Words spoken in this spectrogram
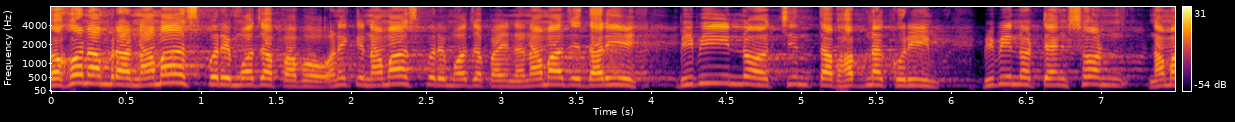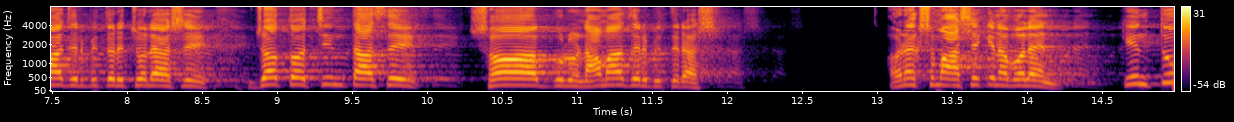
তখন আমরা নামাজ পড়ে মজা পাবো। অনেকে নামাজ পড়ে মজা পাই না। নামাজে দাঁড়িয়ে বিভিন্ন চিন্তা ভাবনা করি। বিভিন্ন টেনশন নামাজের ভিতরে চলে আসে, যত চিন্তা আছে সবগুলো নামাজের ভিতরে আসে। অনেক সময় আসে কিনা বলেন, কিন্তু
